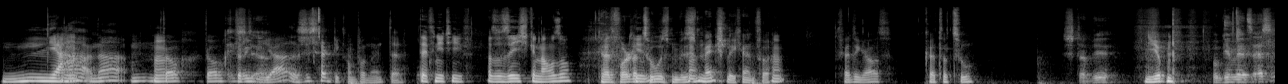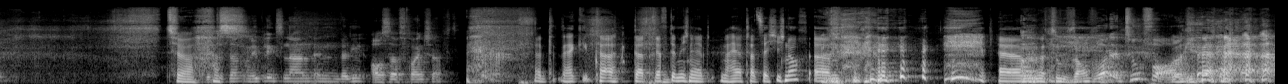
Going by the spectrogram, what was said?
"Hm, ja, na, hm, doch, doch, trink. ja? Ja, das ist halt die Komponente. definitiv. Also sehe ich genauso. Gehört voll dazu, es ist menschlich einfach. Ja. Fertig aus. Gehört dazu. Stabil. Jupp. Wo gehen wir jetzt essen? Tja, Gibt es was, noch einen Lieblingsladen in Berlin, außer Freundschaft? da, da, da, da trefft ihr mich nachher, nachher tatsächlich noch. Ähm, Zum Saufen. What a two-for. Ja,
